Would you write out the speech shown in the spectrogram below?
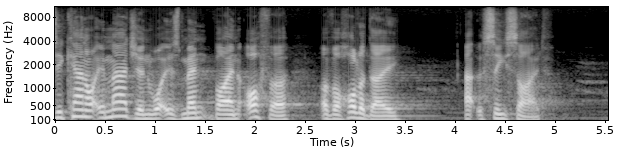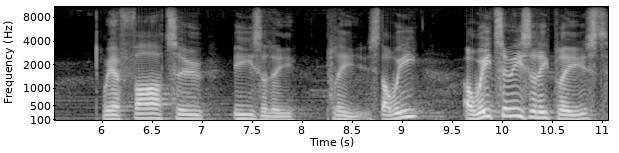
he cannot imagine what is meant by an offer of a holiday at the seaside. We are far too easily pleased. Are we, are we too easily pleased?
